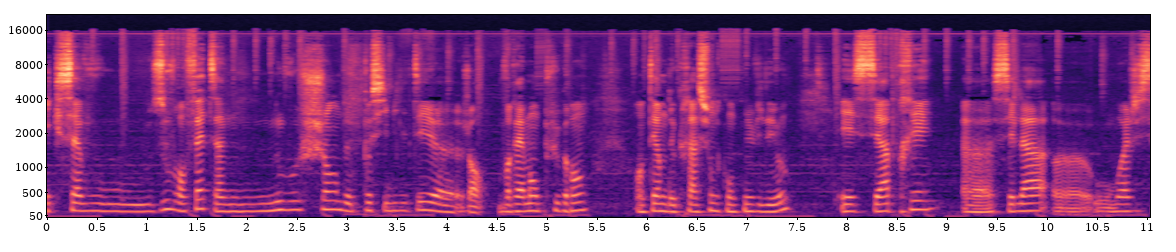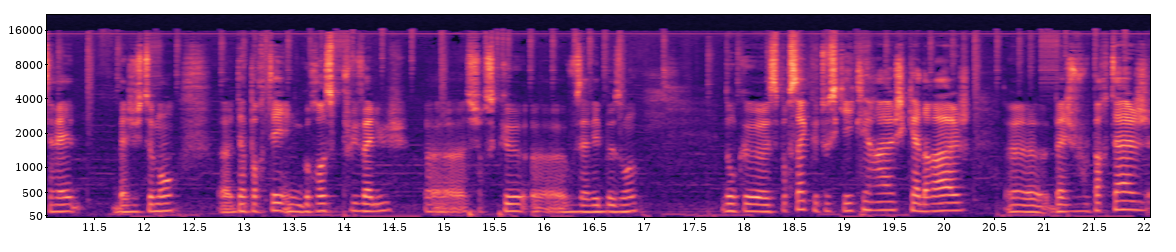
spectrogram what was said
et que ça vous ouvre en fait un nouveau champ de possibilités, euh, genre vraiment plus grand en termes de création de contenu vidéo. Et c'est après, euh, c'est là euh, où moi j'essaierai bah, justement d'apporter une grosse plus-value sur ce que vous avez besoin. Donc c'est pour ça que tout ce qui est éclairage, cadrage, bah, je vous partage.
